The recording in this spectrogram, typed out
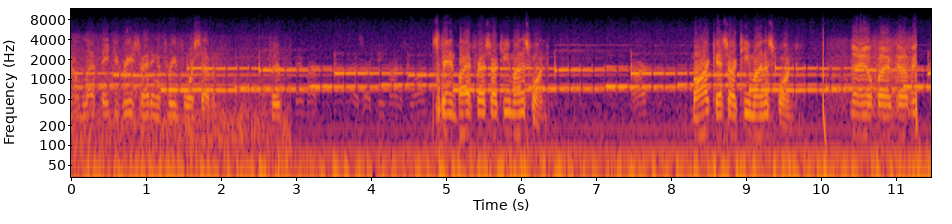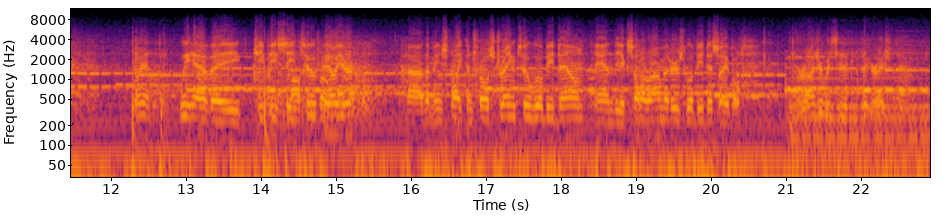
Come left 8 degrees, so heading a 347. Stand by for SRT minus one. Mark, SRT minus one. 905, copy. Go ahead. We have a GPC-2 failure. Uh, that means flight control string 2 will be down and the accelerometers will be disabled. Roger, we see the configuration now.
